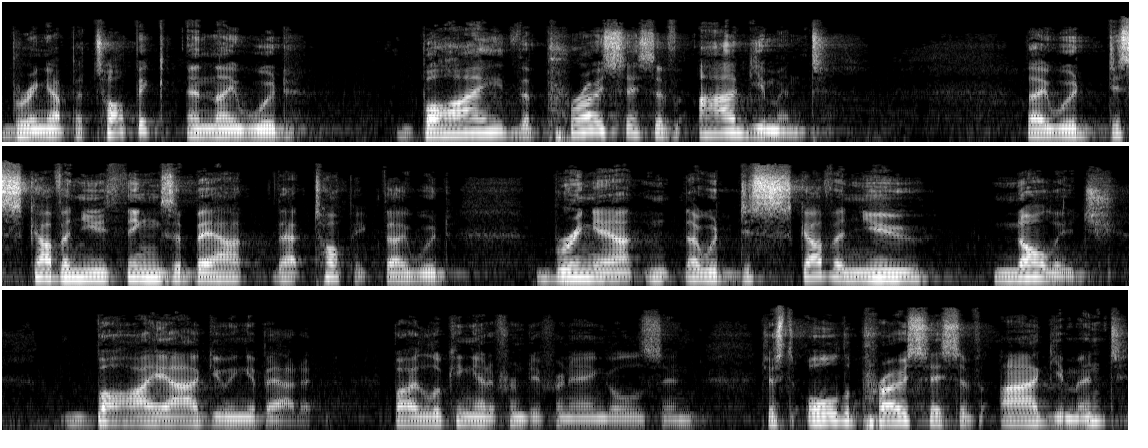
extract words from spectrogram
bring up a topic and they would, by the process of argument, they would discover new things about that topic. They would bring out, they would discover new knowledge by arguing about it, by looking at it from different angles and just all the process of argument.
